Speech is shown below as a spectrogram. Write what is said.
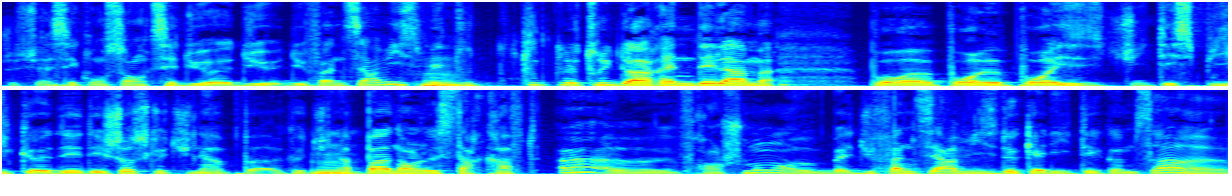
je suis assez conscient que c'est du, du, du fan service, mais Mm. tout, tout le truc de la Reine des Lames. Pour, euh, pour, pour, il t'explique des, des choses que tu n'as pas que tu Mm. n'as pas dans le Starcraft 1 euh, franchement euh, bah, du fan service de qualité comme ça euh,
